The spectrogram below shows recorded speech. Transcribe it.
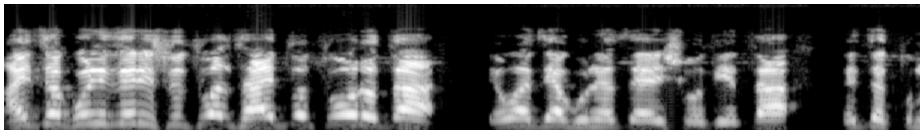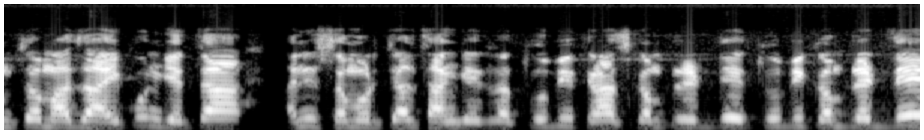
आईचं कोणीतरी सुचवल साहेब तो चोर होता तेव्हा त्या गुन्ह्याचा शोध येता. नाही तर तुमचं माझं ऐकून घेता आणि समोरच्याला सांगितलं तू बी क्रॉस कंप्लेंट दे तू बी कंप्लेंट दे.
